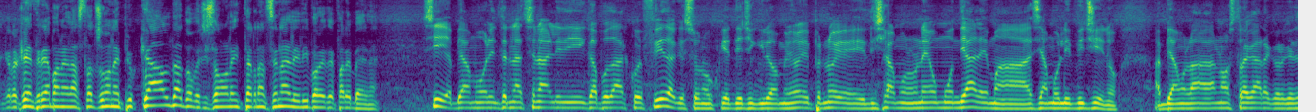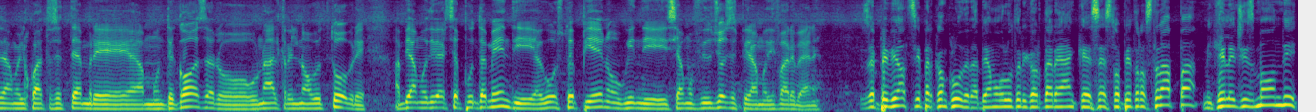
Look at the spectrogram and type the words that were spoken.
Anche perché entriamo nella stagione più calda dove ci sono le internazionali, lì volete fare bene? Sì, abbiamo le internazionali di Capodarco e Fida che sono qui a 10 km, per noi diciamo, non è un mondiale ma siamo lì vicino, abbiamo la nostra gara che organizziamo il 4 settembre a Montecosaro, un'altra il 9 ottobre, abbiamo diversi appuntamenti, agosto è pieno quindi siamo fiduciosi e speriamo di fare bene. Giuseppe Viozzi per concludere. Abbiamo voluto ricordare anche Sesto Pietro Strappa, Michele Gismondi,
